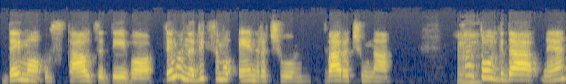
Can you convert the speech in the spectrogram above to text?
dajmo ustaviti zadevo, dajmo narediti samo en račun, dva računa. Uh -huh. Samo toliko, da ne,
